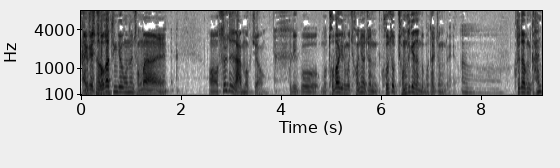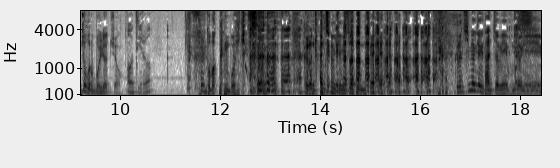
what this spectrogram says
아니 그러니까 그렇죠. 저 같은 경우는 정말 어, 술도 잘 안 먹죠. 그리고 뭐 도박 이런 거 전혀 전 고스톱 점수 계산도 못 할 정도예요. 어, 그러다 보니까 한쪽으로 몰렸죠. 어디로? 술 도박 때문에 뭐 있겠어요. 그런 단점이 좀 있었는데. 그런 치명적인 단점이 분명히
